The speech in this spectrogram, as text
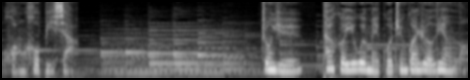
皇后陛下。终于，她和一位美国军官热恋了，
